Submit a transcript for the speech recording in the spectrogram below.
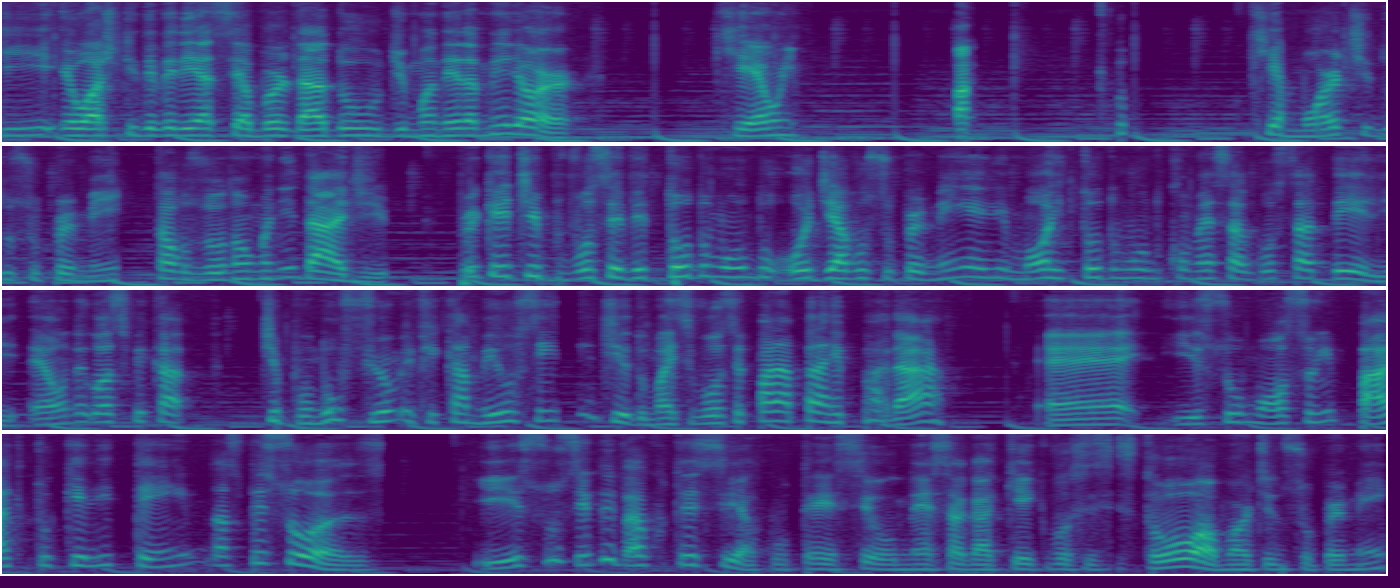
que eu acho que deveria ser abordado de maneira melhor que é o impacto que a morte do Superman causou na humanidade. Porque, tipo, você vê todo mundo odiava o Superman, ele morre todo mundo começa a gostar dele. É um negócio que fica. Tipo, no filme fica meio sem sentido, mas se você parar pra reparar, é, isso mostra o impacto que ele tem nas pessoas. E isso sempre vai acontecer. Aconteceu nessa HQ que você citou, a morte do Superman.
